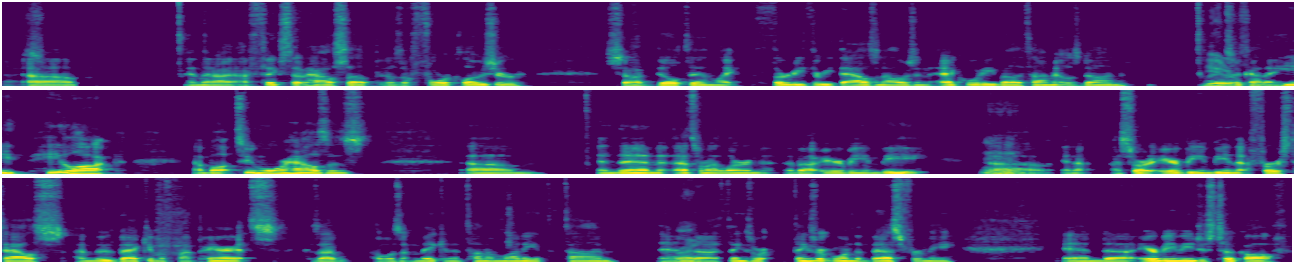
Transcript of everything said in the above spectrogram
Nice. Um, and then I, I fixed that house up. It was a foreclosure, so I built in like thirty three thousand dollars in equity by the time it was done. I took out a he HELOC. I bought two more houses, um, and then that's when I learned about Airbnb. Mhm. Uh, and I, I started Airbnb in that first house. I moved back in with my parents because I, I wasn't making a ton of money at the time, and Right. uh, things were things weren't going the best for me. And uh, Airbnb just took off.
